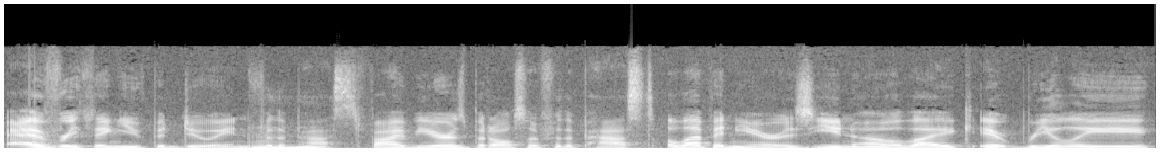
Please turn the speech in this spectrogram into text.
everything you've been doing for mm-hmm. the past 5 years but also for the past 11 years, you know, like it really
